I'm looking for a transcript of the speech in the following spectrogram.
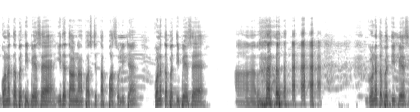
குணத்தை பற்றி பேச இதைத்தான் நான் ஃபஸ்ட்டு தப்பாக சொல்லிட்டேன். குணத்தை பற்றி பேச குணத்தை பற்றி பேச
